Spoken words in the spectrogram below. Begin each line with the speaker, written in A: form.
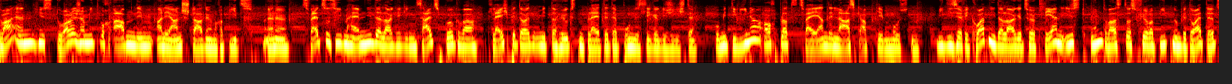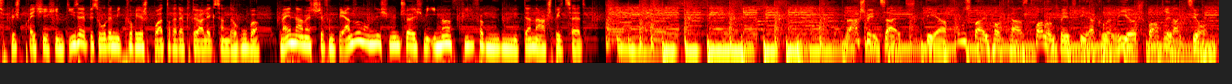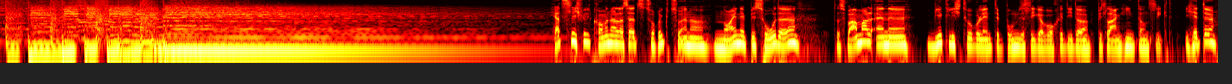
A: Es war ein historischer Mittwochabend im Allianzstadion Rapid. Eine 2 zu 7 Heimniederlage gegen Salzburg war gleichbedeutend mit der höchsten Pleite der Bundesliga-Geschichte, womit die Wiener auch Platz 2 an den LASK abgeben mussten. Wie diese Rekordniederlage zu erklären ist und was das für Rapid nun bedeutet, bespreche ich in dieser Episode mit Kuriersportredakteur Alexander Huber. Mein Name ist Stefan Berndl und ich wünsche euch wie immer viel Vergnügen mit der Nachspielzeit.
B: Nachspielzeit, der Fußball-Podcast von und mit der Kurier Sportredaktion.
A: Herzlich willkommen allerseits zurück zu einer neuen Episode. Das war mal eine wirklich turbulente Bundesliga-Woche, die da bislang hinter uns liegt. Ich hätte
